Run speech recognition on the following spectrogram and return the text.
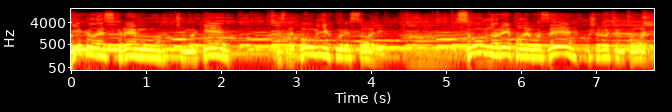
Їхали з Криму чумаки, несли повні хури солі. Сумно рипали вози у широкім полі.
